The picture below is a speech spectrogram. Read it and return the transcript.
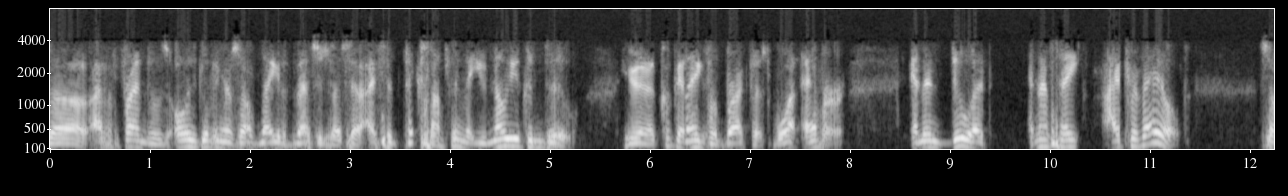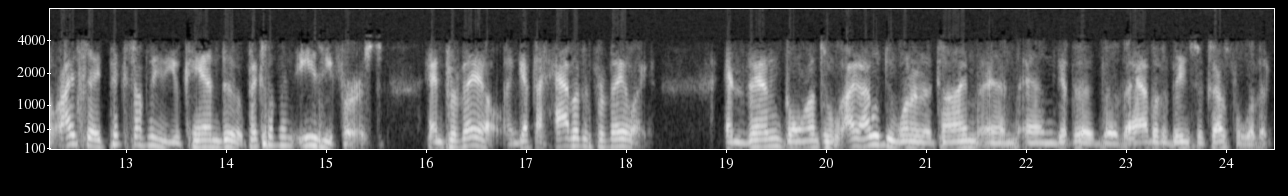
uh, I have a friend who's always giving herself negative messages. I said I said pick something that you know you can do. You're going to cook an egg for breakfast, whatever, and then do it and then say, I prevailed. So I say pick something that you can do. Pick something easy first and prevail and get the habit of prevailing. And then go on to, I, I would do one at a time and, and get the, the, the habit of being successful with it.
